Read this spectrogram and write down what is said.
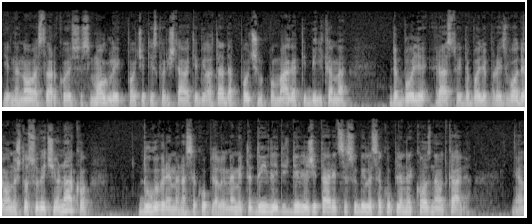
jedna nova stvar koju su se mogli početi iskorištavati je bila ta da počnu pomagati biljkama da bolje rastu i da bolje proizvode ono što su već i onako dugo vremena sakupljali. Naime, te divlje, divlje žitarice su bile sakupljane ko zna od kada. Jel?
